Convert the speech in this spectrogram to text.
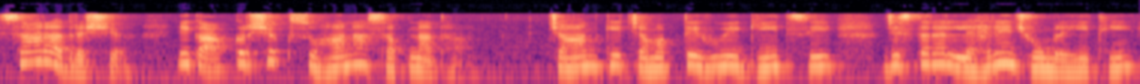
سارا درشیہ ایک آکرشک سہانا سپنا تھا۔ چاند کے چمکتے ہوئے گیت سے جس طرح لہریں جھوم رہی تھیں،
